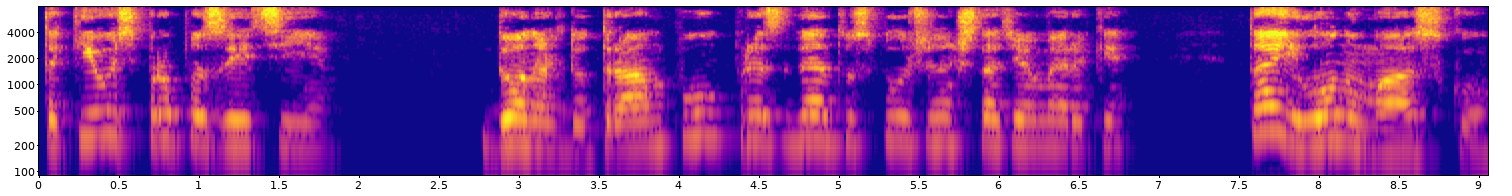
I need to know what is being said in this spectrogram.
такі ось пропозиції Дональду Трампу, президенту Сполучених Штатів Америки, та Ілону Маску,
